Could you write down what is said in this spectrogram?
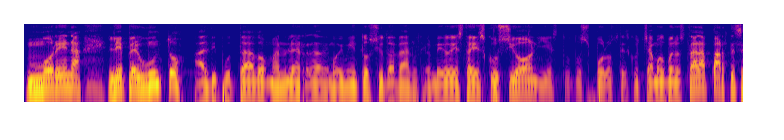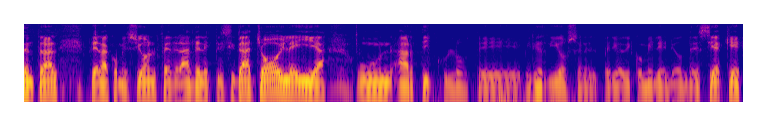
Morena. Le pregunto al diputado Manuel Herrera de Movimiento Ciudadano, en medio de esta discusión y estos dos polos que escuchamos, bueno, está la parte central de la Comisión Federal de Electricidad. Yo hoy leía un artículo de Viri Ríos en el periódico Milenio donde decía que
